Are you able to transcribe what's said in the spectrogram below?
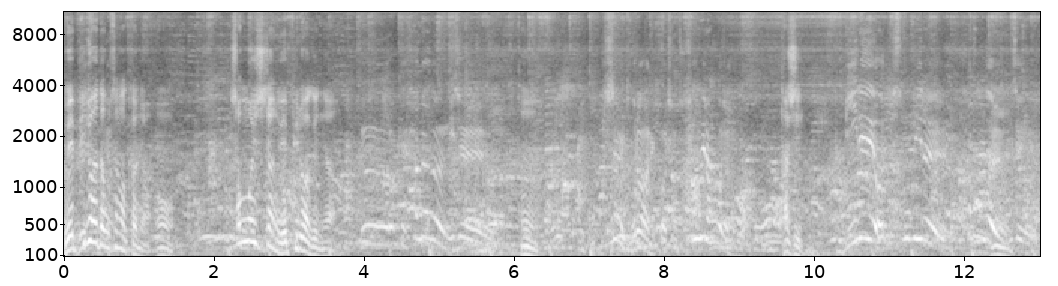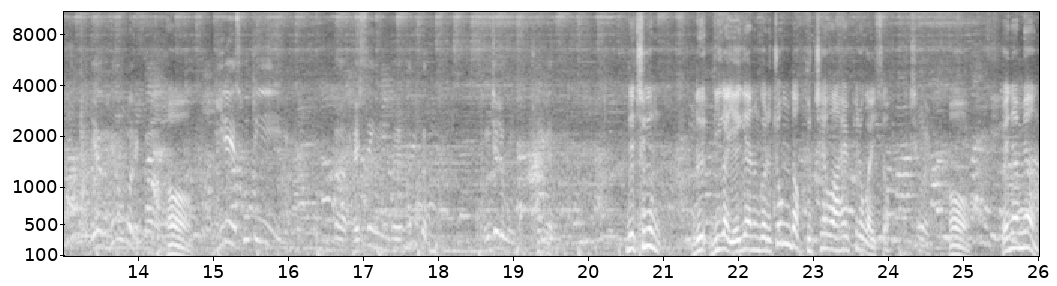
왜 필요하다고 생각하냐? 어. 선물 시장이 왜 필요하겠냐? 그렇게 하면은 이제 응. 시장이 돌아가니까 지금 소비를 한 거잖아. 다시. 미래의 어떤 소비를 하는 걸 이제 예약을 해놓은 거니까 어. 미래 소비가 발생을 하니까 경제적으로 좋은 근데 지금 너, 네가 얘기하는 거를 좀 더 구체화할 필요가 있어. 게 어. 왜냐면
